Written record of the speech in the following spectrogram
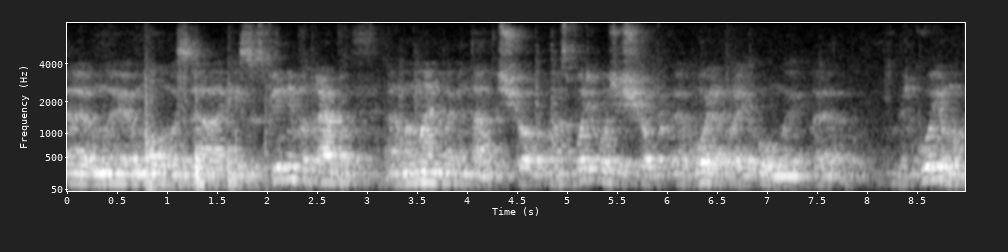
е, ми молимося якісь суспільні потреби, е, ми маємо пам'ятати, що Господь хоче, щоб е, воля, про яку ми е, міркуємо,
